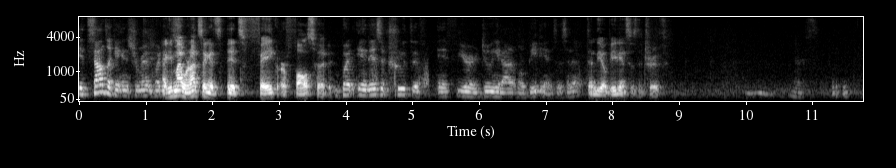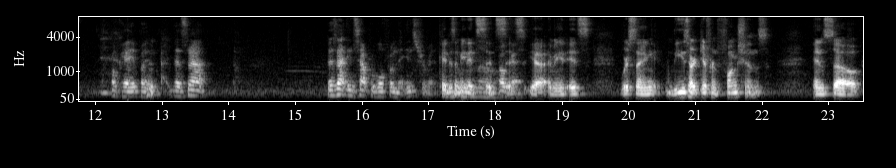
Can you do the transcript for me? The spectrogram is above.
It sounds like an instrument, but Now, keep in mind, we're not saying it's it's fake or falsehood. but it is a truth if if you're doing it out of obedience, isn't it? Then the obedience is the truth. Okay, but that's not that's not inseparable from the instrument. Okay, doesn't mean it's No. it's Okay. it's yeah. I mean it's we're saying these are different functions, and so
